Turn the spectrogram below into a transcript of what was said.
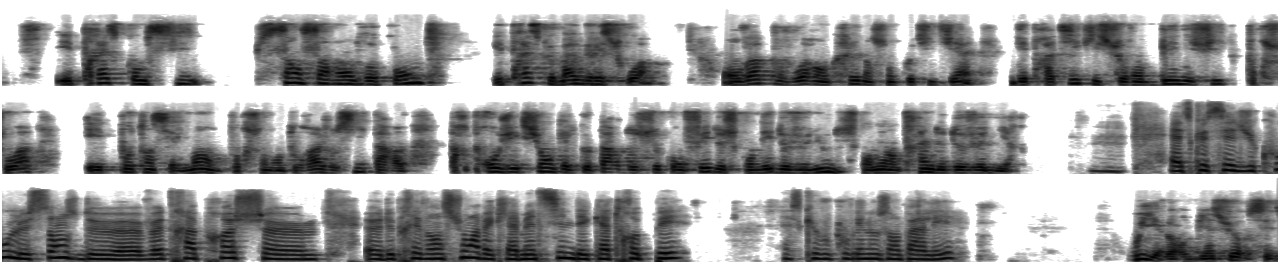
et presque comme si, sans s'en rendre compte, et presque malgré soi, on va pouvoir ancrer dans son quotidien des pratiques qui seront bénéfiques pour soi et potentiellement pour son entourage aussi par, par projection quelque part de ce qu'on fait, de ce qu'on est devenu, de ce qu'on est en train de devenir. Mmh. Est-ce que c'est du coup le sens de euh, votre approche euh, euh, de prévention avec la médecine des 4 P? Est-ce que vous pouvez nous en parler? Oui, alors bien sûr, c'est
